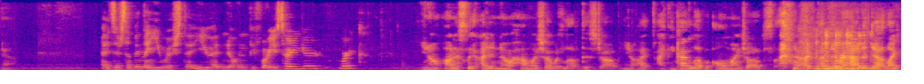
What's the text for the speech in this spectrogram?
Yeah. Is there something that you wish that you had known before you started your work? You know, honestly, I didn't know how much I would love this job. You know, I, I think I love all my jobs. I've, I've never had a doubt like,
